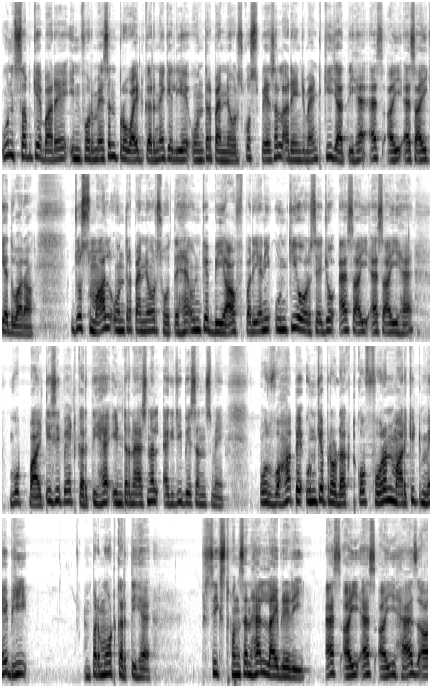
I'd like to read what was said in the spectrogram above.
उन सब के बारे इन्फॉर्मेशन प्रोवाइड करने के लिए ऑन्टरप्रेन्योर्स को स्पेशल अरेंजमेंट की जाती है एस आई एस आई के द्वारा। जो स्मॉल ऑन्टरप्रेन्योर्स होते हैं, उनके बियाफ पर, यानी उनकी ओर से जो एस आई एस आई है वो पार्टिसिपेट करती है इंटरनेशनल एग्जीबिशंस में और वहाँ पे उनके प्रोडक्ट को फॉरेन मार्केट में भी प्रमोट करती है। सिक्स फ़ंक्शन है library S I S I has a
